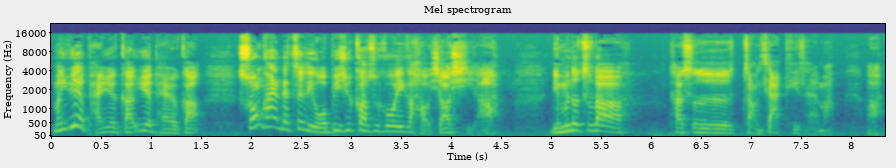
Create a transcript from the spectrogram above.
我们越盘越高，越盘越高。松汉在这里，我必须告诉各位一个好消息啊，你们都知道。它是涨价题材嘛，啊，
